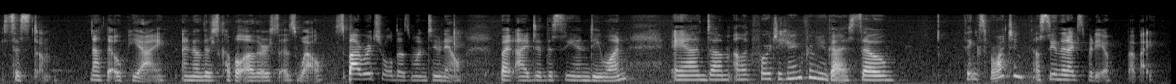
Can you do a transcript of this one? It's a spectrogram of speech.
system, not the OPI. I know there's a couple others as well. Spa Ritual does one too now, but I did the CND one. And um, I look forward to hearing from you guys. So thanks for watching. I'll see you in the next video. Bye-bye.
